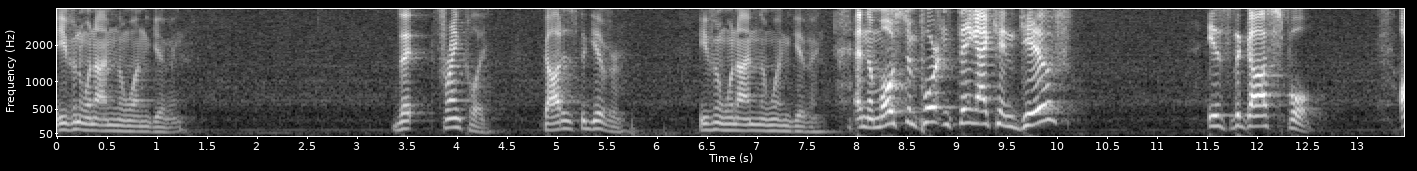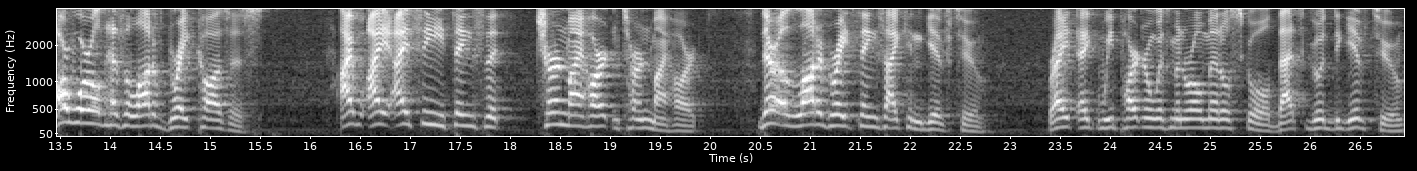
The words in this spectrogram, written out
even when I'm the one giving. That, frankly, God is the giver, even when I'm the one giving. And the most important thing I can give is the gospel. Our world has a lot of great causes. I, I, I, see things that churn my heart and turn my heart. There are a lot of great things I can give to, right? We partner with Monroe Middle School. That's good to give to.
